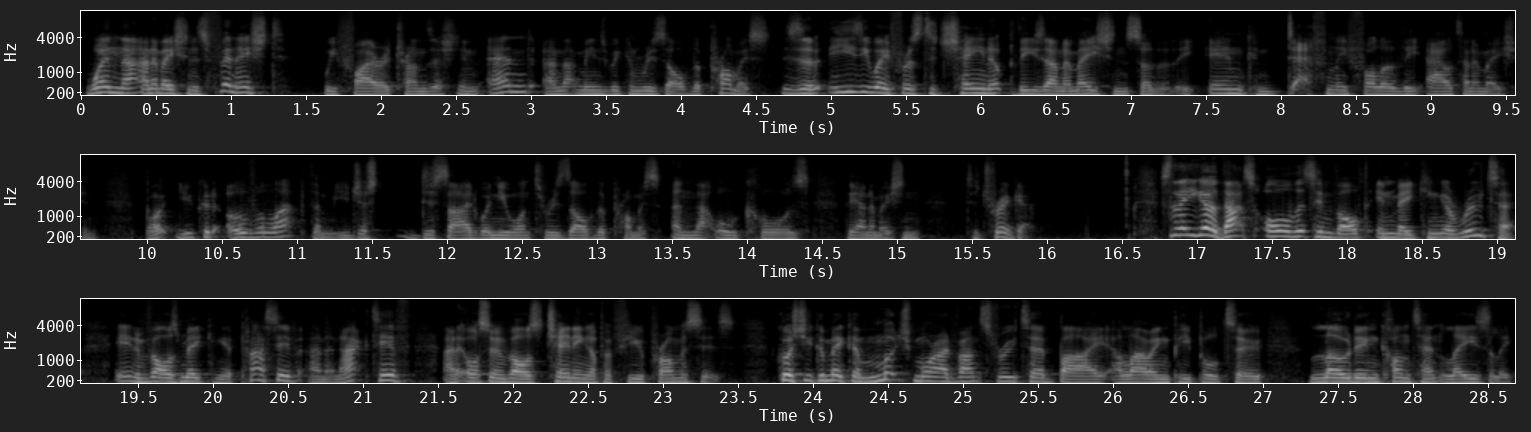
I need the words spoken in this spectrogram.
When that animation is finished, we fire a transition end, and that means we can resolve the promise. This is an easy way for us to chain up these animations so that the in can definitely follow the out animation. But you could overlap them. You just decide when you want to resolve the promise, and that will cause the animation to trigger. So there you go, that's all that's involved in making a router. It involves making a passive and an active, and it also involves chaining up a few promises. Of course, you can make a much more advanced router by allowing people to load in content lazily.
